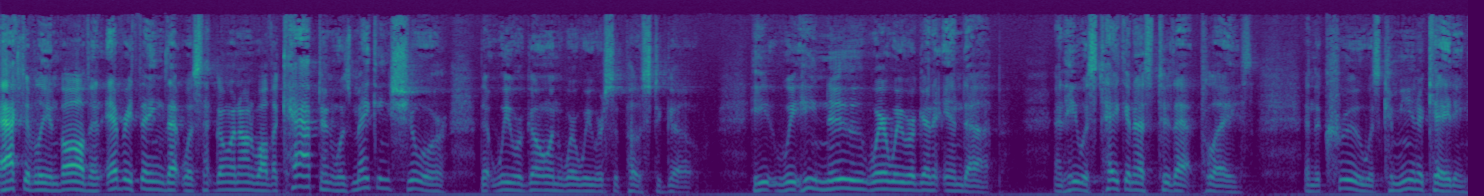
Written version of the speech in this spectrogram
actively involved in everything that was going on while the captain was making sure that we were going where we were supposed to go. He, we, he knew where we were going to end up, and he was taking us to that place. And the crew was communicating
